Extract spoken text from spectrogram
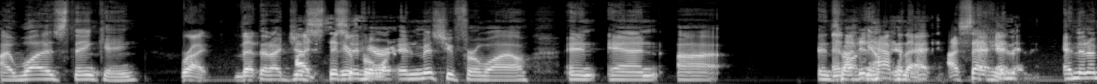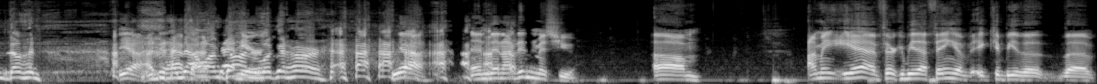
I was thinking. Right. That that I just sit, sit here, and miss you for a while, and and uh, and, and so, I did half and, of that. And, I sat here, and, and then I'm done. Yeah, I did have and now I'm done. Here. Look at her. yeah, and then I didn't miss you. Um, I mean, yeah, if there could be that thing of it could be the the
